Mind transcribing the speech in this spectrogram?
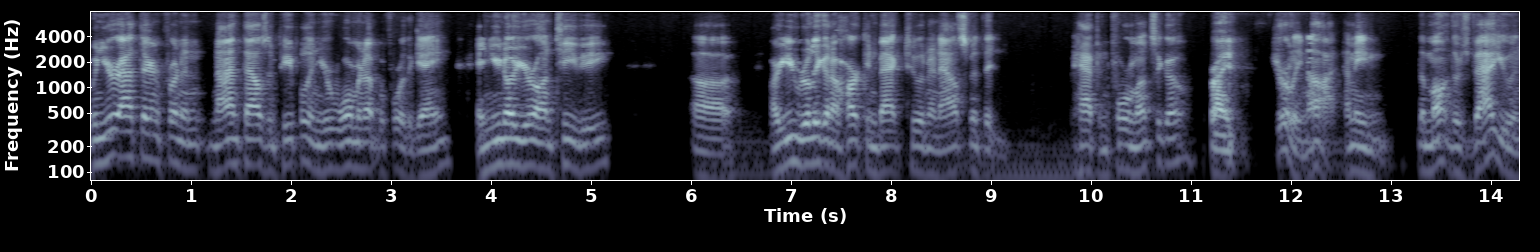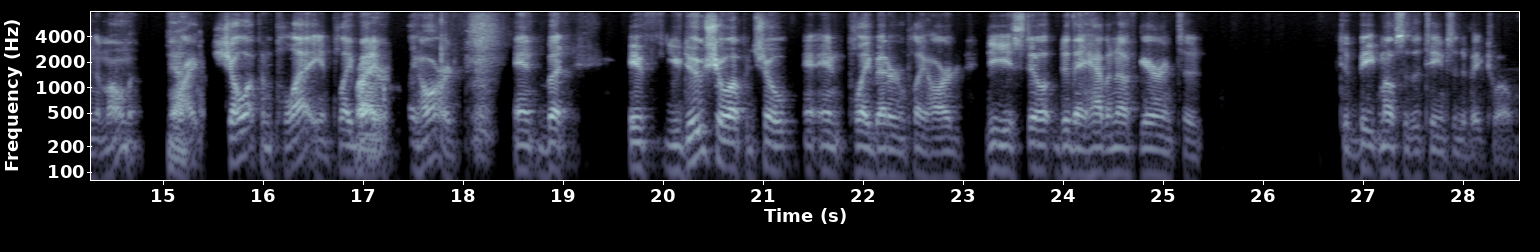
when you're out there in front of 9,000 people and you're warming up before the game and you know you're on TV, uh, are you really going to harken back to an announcement that happened four months ago? Right. Surely not. I mean, the moment there's value in the moment, yeah. right? Show up and play and play better, right. play hard. And, but if you do show up and show and, and, play better and play hard, do you still, do they have enough guarantee to beat most of the teams in the Big 12.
